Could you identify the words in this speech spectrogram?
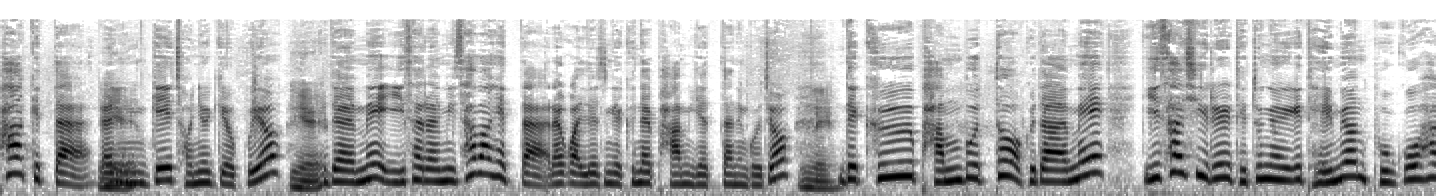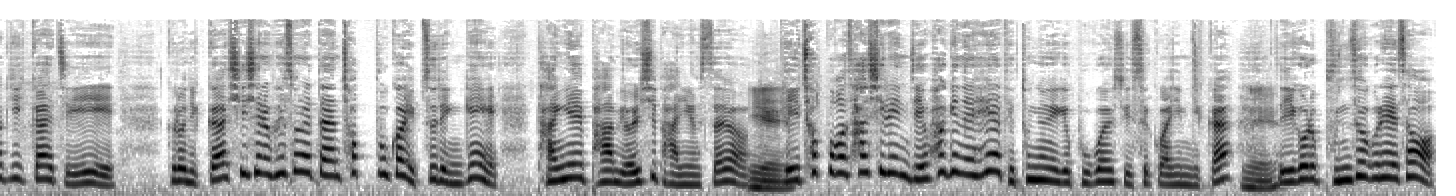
파악했다라는 예. 게 저녁이었고요. 예. 그다음에 이 사람이 사망했다라고 알려진 게 그날 밤이었다는 거죠. 네. 근데 그 밤부터 그다음에 이 사실을 대통령에게 대면 보고하기까지 그러니까 시신을 훼손했다는 첩보가 입수된 게 당일 밤 10시 반이었어요. 예. 이 첩보가 사실인지 확인을 해야 대통령에게 보고할 수 있을 거 아닙니까? 네. 그래서 이거를 분석을 해서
